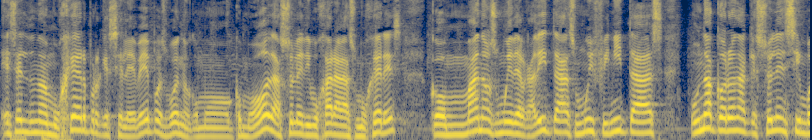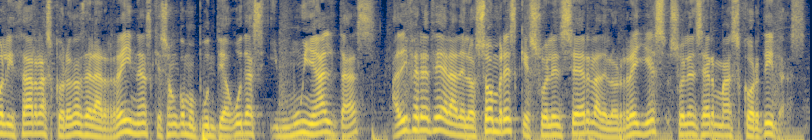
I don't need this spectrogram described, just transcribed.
es el de una mujer, porque se le ve, pues bueno, como, como Oda suele dibujar a las mujeres, con manos muy delgaditas, muy finitas, una corona que suelen simbolizar las coronas de las reinas, que son como puntiagudas y muy altas, a diferencia de la de los hombres, que suelen ser, la de los reyes, suelen ser más cortitas.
